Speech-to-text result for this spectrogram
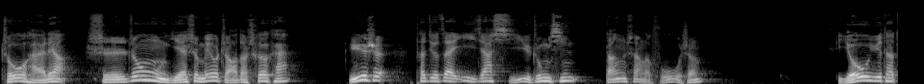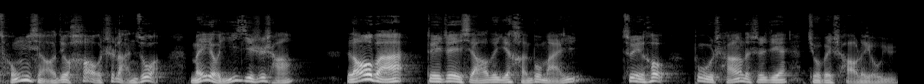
周海亮始终也是没有找到车开，于是他就在一家洗浴中心当上了服务生。由于他从小就好吃懒做，没有一技之长，老板对这小子也很不满意。最后不长的时间就被炒了鱿鱼。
